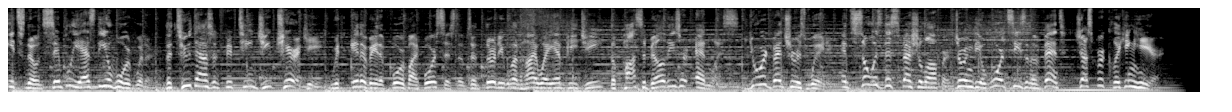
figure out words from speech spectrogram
It's known simply as the award winner, the 2015 Jeep Cherokee. With innovative 4x4 systems and 31 highway MPG, the possibilities are endless. Your adventure is waiting, and so is this special offer during the award season event just for clicking here.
